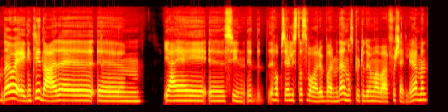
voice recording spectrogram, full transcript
det er jo egentlig der eh, øh, jeg synes syn, Jeg håper jeg har lyst til å svare bare med det. Nå spurte du om hva var forskjellige, men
